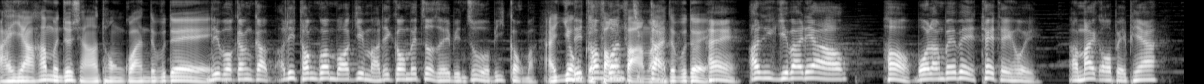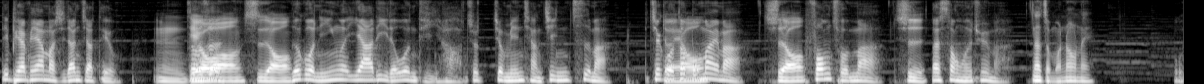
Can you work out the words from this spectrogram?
哎呀，他们就想要通关，对不对？你无感觉啊？你通关不要紧嘛？你讲要做一个民主的美国嘛？啊，用个方法嘛，对不对？嘿，啊，你入来了后，吼，无人买买，退退货，啊，卖个白片，你片片嘛是咱吃掉。嗯，对哦，是哦。如果你因为压力的问题，哈，就就勉强进一次嘛，结果他不卖嘛，是哦，封存嘛，是，再送回去嘛，那怎么弄呢？我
